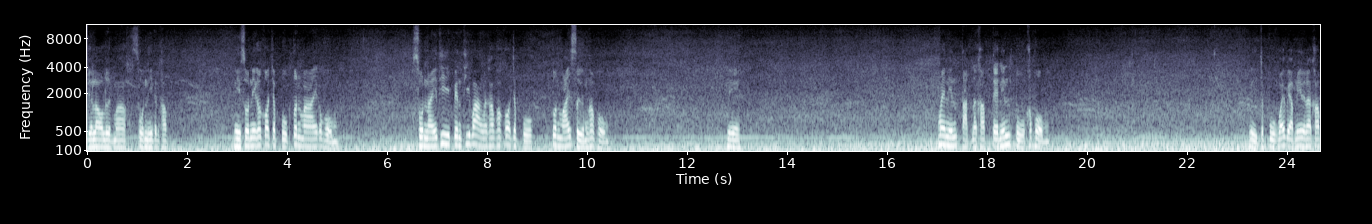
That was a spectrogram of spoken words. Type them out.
เดี๋ยวเราเลินมาโซนนี้กันครับ นี่โซนนี้เขาก็จะปลูกต้นไม้ครับผมโซนไหนที่เป็นที่ว่างนะครับเขาก็จะปลูกต้นไม้เสริมครับผม นี่ ไม่เน้นตัดนะครับ แต่เน้นปลูกครับผม นี่จะปลูกไว้แบบนี้เลยนะครับ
